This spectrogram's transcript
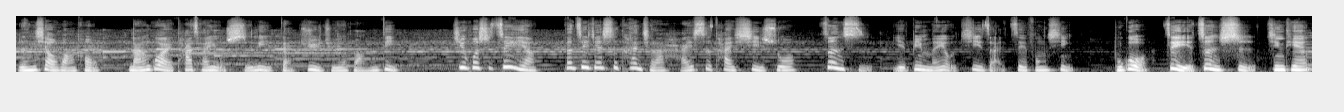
仁孝皇后，难怪她才有实力敢拒绝皇帝。既或是这样，但这件事看起来还是太细说，正史也并没有记载这封信。不过，这也正是今天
